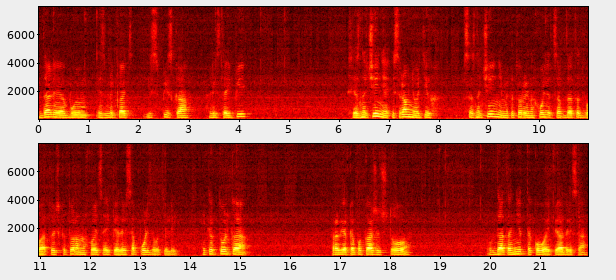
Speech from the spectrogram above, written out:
Далее будем извлекать из списка лист IP все значения и сравнивать их со значениями, которые находятся в data 2, то есть в котором находятся IP-адреса пользователей. И как только проверка покажет, что в дата нет такого IP-адреса,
